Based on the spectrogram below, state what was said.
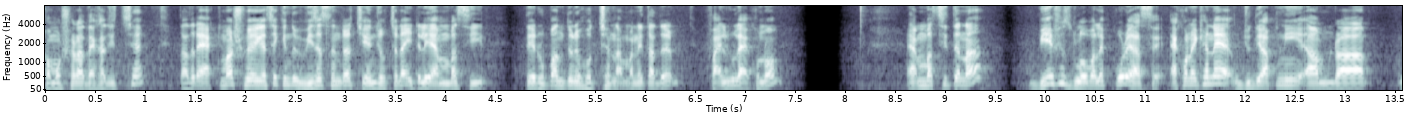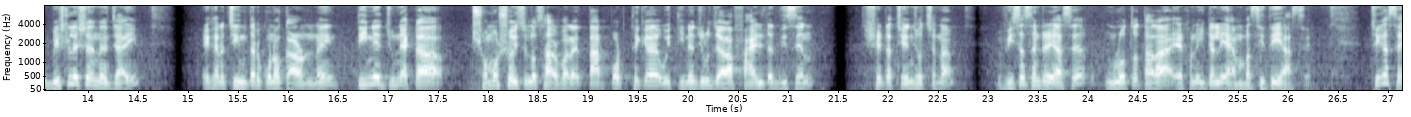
সমস্যাটা দেখা দিচ্ছে। তাদের এক মাস হয়ে গেছে, কিন্তু ভিসা সেন্টার চেঞ্জ হচ্ছে না, ইটালি অ্যাম্বাসিতে রূপান্তরিত হচ্ছে না। মানে তাদের ফাইলগুলো এখনও অ্যাম্বাসিতে না, বিএফএস গ্লোবালে পড়ে আছে। এখন এখানে যদি আপনি, আমরা বিশ্লেষণে যাই, এখানে চিন্তার কোনো কারণ নেই। তিনে জুনে একটা সমস্যা হয়েছিল সার্ভারে, তারপর থেকে ওই তিনে জুন যারা ফাইলটা দিছেন, সেটা চেঞ্জ হচ্ছে না। ভিসা সেন্টারে আছে। মূলত তারা এখন ইটালি অ্যাম্বাসিতেই আছে। ঠিক আছে?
